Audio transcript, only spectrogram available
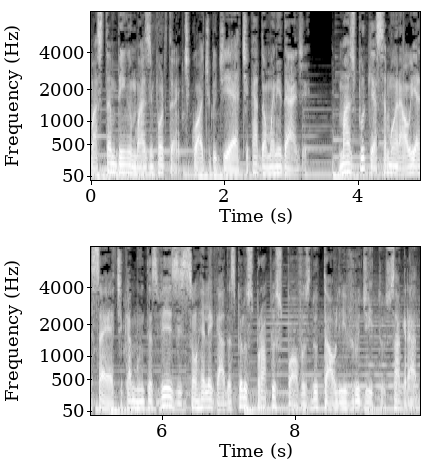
mas também o mais importante código de ética da humanidade. Mas por que essa moral e essa ética muitas vezes são relegadas pelos próprios povos do tal livro dito sagrado?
